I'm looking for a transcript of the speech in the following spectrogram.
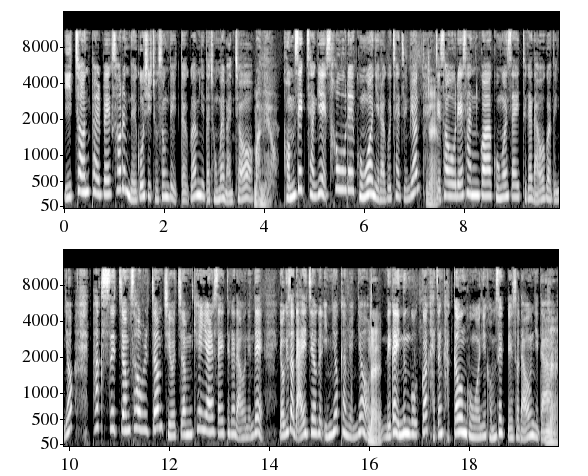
2,834곳이 조성돼 있다고 합니다. 정말 많죠. 많네요. 검색창에 서울의 공원이라고 찾으면 네. 이제 서울의 산과 공원 사이트가 나오거든요. 팍스.서울.go.kr 사이트가 나오는데 여기서 나의 지역을 입력하면요. 네. 내가 있는 곳과 가장 가까운 공원이 검색돼서 나옵니다. 네.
